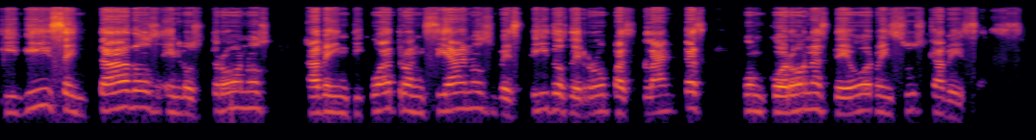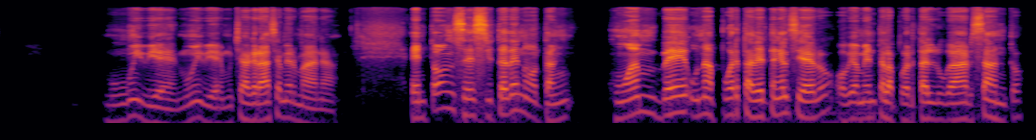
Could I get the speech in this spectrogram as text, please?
Y vi sentados en los tronos a 24 ancianos vestidos de ropas blancas con coronas de oro en sus cabezas muy bien, muy bien. Muchas gracias, mi hermana. Entonces, si ustedes notan, Juan ve una puerta abierta en el cielo, obviamente la puerta del lugar santo,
